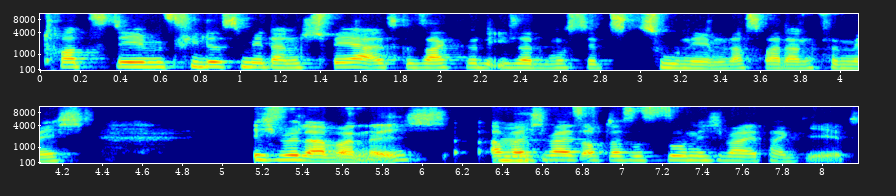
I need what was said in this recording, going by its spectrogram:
Trotzdem fiel es mir dann schwer, als gesagt wurde, Isa, du musst jetzt zunehmen. Das war dann für mich, ich will aber nicht. Aber mhm. ich weiß auch, dass es so nicht weitergeht.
